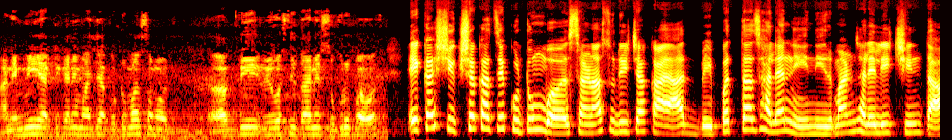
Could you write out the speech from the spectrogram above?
आणि मी या ठिकाणी माझ्या कुटुंबासमोर अगदी व्यवस्थित आणि सुखरूप आहोत. एका शिक्षकाचे कुटुंब सणासुदीच्या काळात बेपत्ता झाल्याने निर्माण झालेली चिंता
